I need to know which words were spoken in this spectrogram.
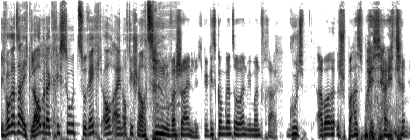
ich wollte gerade sagen, ich glaube, da kriegst du zu Recht auch einen auf die Schnauze. Hm, Wahrscheinlich. Es kommt ganz darauf an, wie man fragt. Gut, aber Spaß beiseite. Mhm.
